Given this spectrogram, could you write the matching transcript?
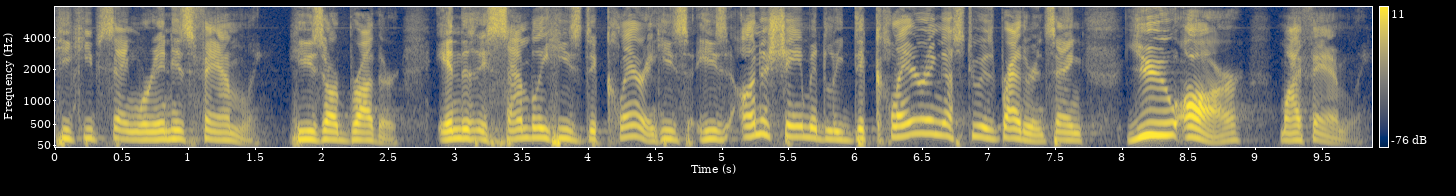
He keeps saying we're in his family. He's our brother. In the assembly, he's declaring, he's, he's unashamedly declaring us to his brethren, saying, You are my family.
